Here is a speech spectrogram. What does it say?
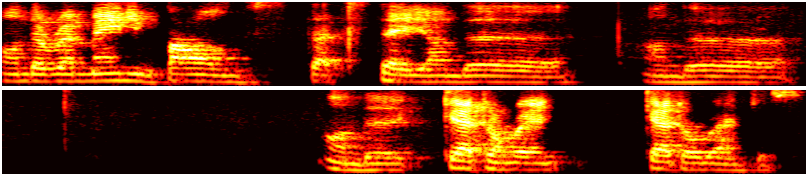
on the remaining pounds that stay on the on the on the cattle ranch cattle ranches.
